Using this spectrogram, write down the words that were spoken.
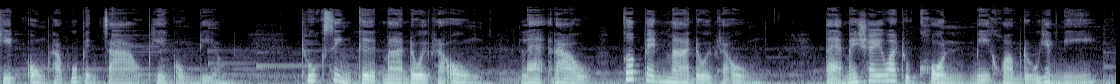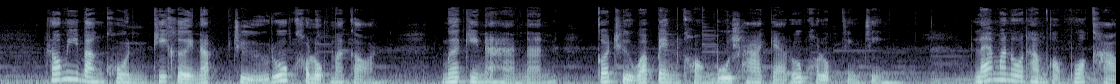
คริสต์องค์พระผู้เป็นเจ้าเพียงองค์เดียว ทุกสิ่งเกิดมาโดยพระองค์ และเราก็เป็นมาโดยพระองค์ แต่ไม่ใช่ว่าทุกคนมีความรู้อย่างนี้ เพราะมีบางคนที่เคยนับถือรูปเคารพมาก่อน เมื่อกินอาหารนั้น ก็ถือว่าเป็นของบูชาแก่รูปเคารพจริง ๆ และมโนธรรมของพวกเขา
